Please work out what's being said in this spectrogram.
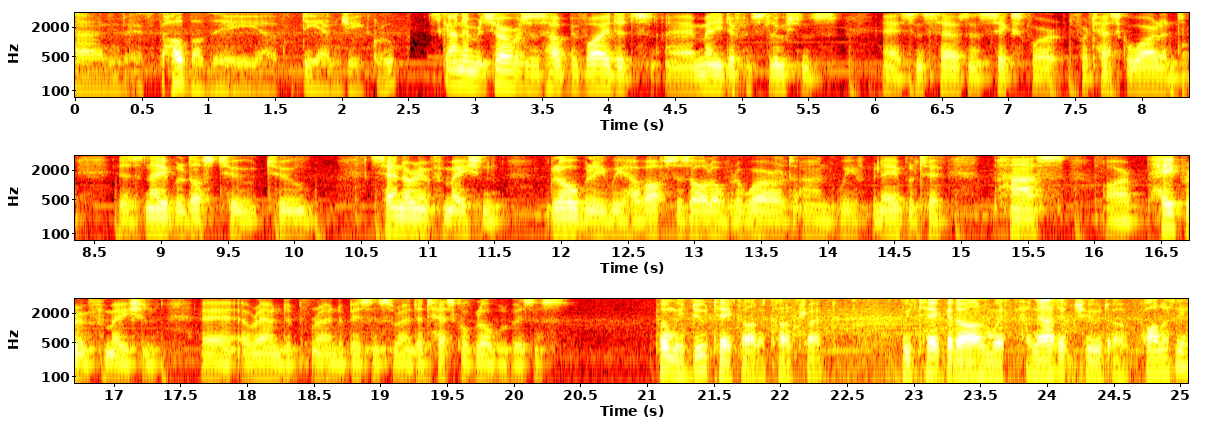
and it's the hub of the uh, DMG group. Scan Image Services have provided uh, many different solutions uh, since 2006 for, for Tesco Ireland. It has enabled us to, to send our information globally. We have offices all over the world and we've been able to pass our paper information uh, around, the, around the business, around the Tesco global business. When we do take on a contract, we take it on with an attitude of quality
